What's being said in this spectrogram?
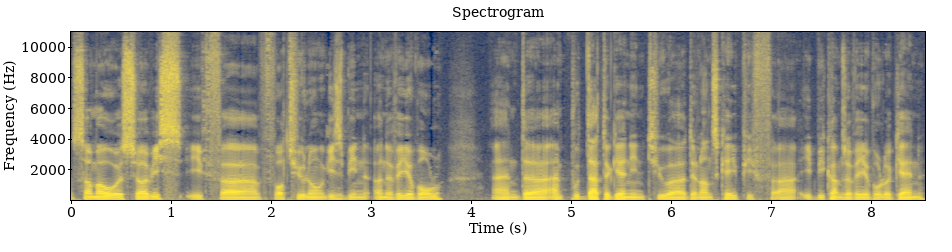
somehow a service if uh, for too long it's been unavailable and uh, and put that again into uh, the landscape if uh, it becomes available again.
